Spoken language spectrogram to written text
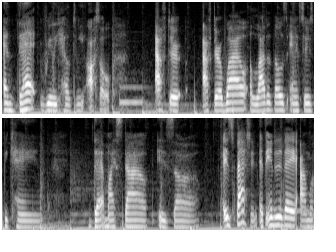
and that really helped me also after after a while a lot of those answers became that my style is uh fashion. At the end of the day, I'm a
